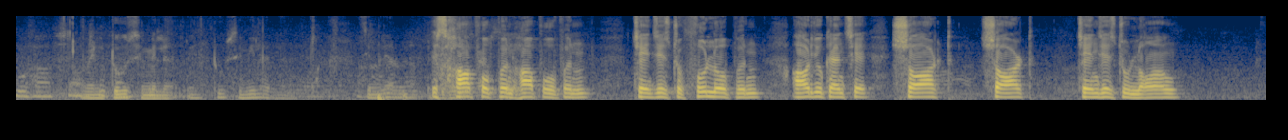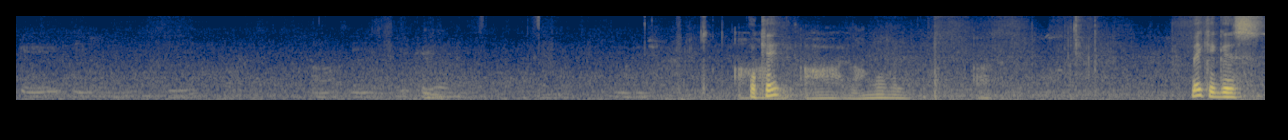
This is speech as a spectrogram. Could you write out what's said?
I mean, two similar, two similar, similar. It's half open, half open, changes to full open, or you can say short, short, changes to long. Okay? Ah, long vowel. Make a guess.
